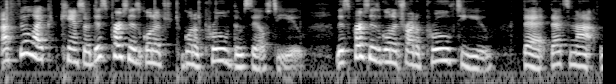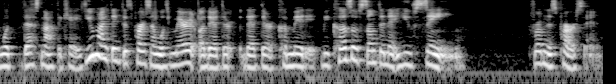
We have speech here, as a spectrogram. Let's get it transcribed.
i feel like cancer this person is going to prove themselves to you. This person is to try to prove to you that that's not what that's not the case. You might think this person was married or that they're that they're committed because of something that you've seen from this person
